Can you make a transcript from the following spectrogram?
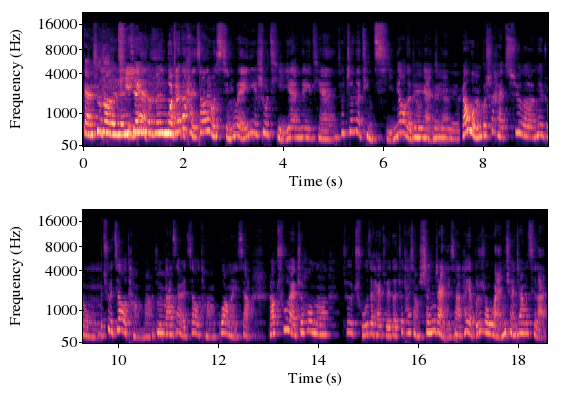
感受到了人间的温暖。我觉得很像那种行为艺术体验那一天，就真的挺奇妙的这种感觉。然后我们不是还去了那种去了教堂嘛，就巴塞尔教堂逛了一下，然后出来之后呢。就是厨子还觉得，就他想伸展一下，他也不是说完全站不起来，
